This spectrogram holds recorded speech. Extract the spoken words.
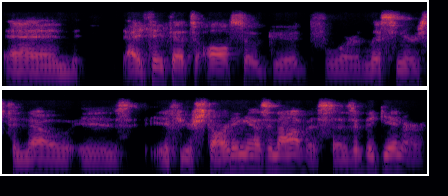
And I think that's also good for listeners to know is if you're starting as a novice, as a beginner,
